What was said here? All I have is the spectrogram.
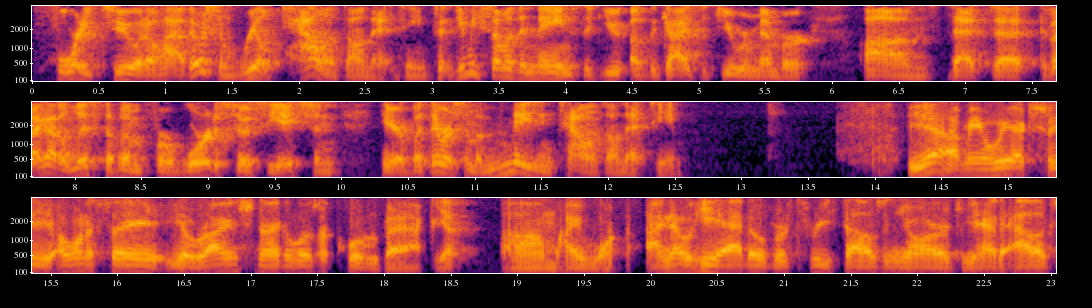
42 at Ohio. There was some real talent on that team. Give me some of the names that you of the guys that you remember. Um, that because uh, I got a list of them for word association here, but there was some amazing talent on that team. Yeah, I mean, we actually, I want to say, you know, Ryan Schneider was our quarterback. Yep. Um, I I know he had over three thousand yards. We had Alex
